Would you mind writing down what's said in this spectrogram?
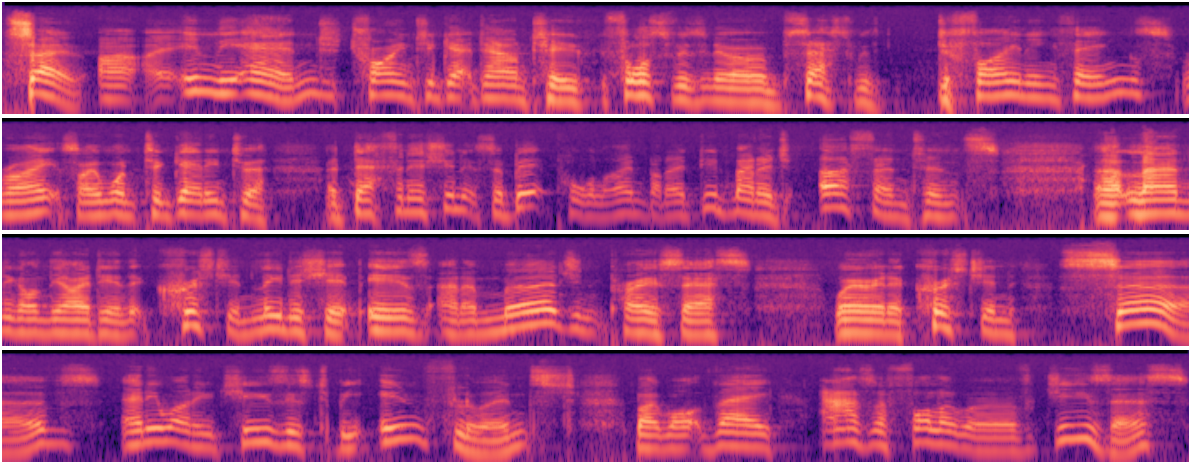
So, uh, in the end, trying to get down to philosophers who are obsessed with defining things, right? So I want to get into a, a definition. It's a bit Pauline, but I did manage a sentence uh, landing on the idea that Christian leadership is an emergent process wherein a Christian serves anyone who chooses to be influenced by what they, as a follower of Jesus,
